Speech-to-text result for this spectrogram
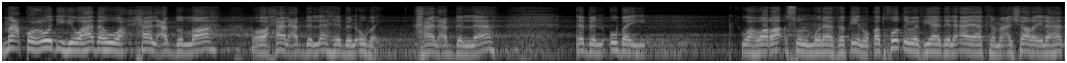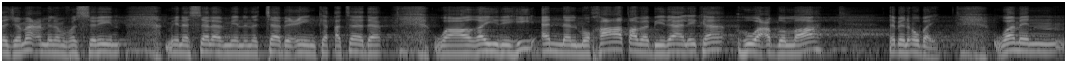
مع قعوده. وهذا هو حال عبد الله. وهو حال عبد الله بن أبي حال عبد الله ابن أبي وهو رأس المنافقين. وقد خطب في هذه الآية كما أشار إلى هذا جماعة من المفسرين من السلف من التابعين كقتادة وغيره أن المخاطب بذلك هو عبد الله بن أبي. ومن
